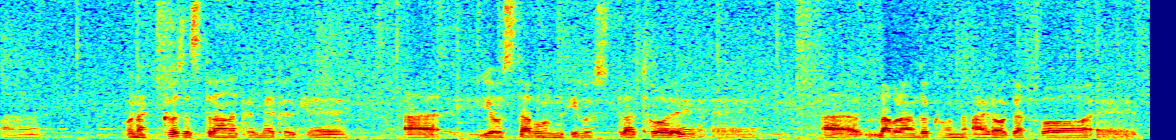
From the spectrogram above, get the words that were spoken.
uh, una cosa strana per me perché eh, io stavo un illustratore eh, eh, lavorando con aerografo e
